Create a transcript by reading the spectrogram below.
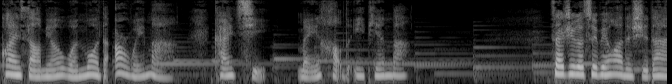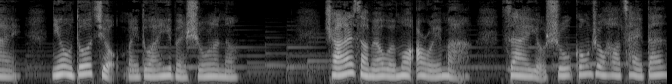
快扫描文末的二维码，开启美好的一天吧。在这个碎片化的时代，你有多久没读完一本书了呢？长按扫描文末二维码，在有书公众号菜单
